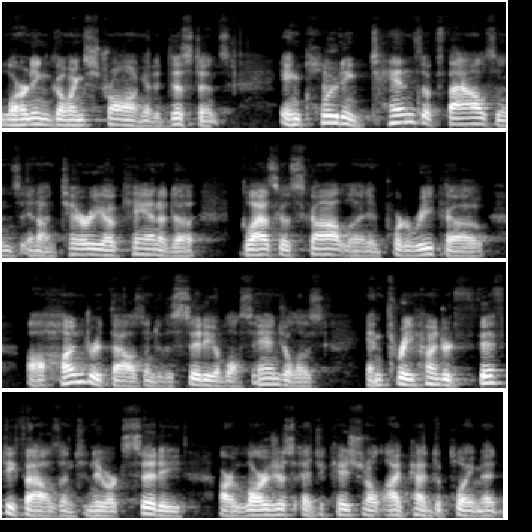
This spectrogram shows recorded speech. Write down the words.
learning going strong at a distance including tens of thousands in Ontario, Canada, Glasgow, Scotland, and Puerto Rico, 100,000 to the city of Los Angeles, and 350,000 to New York City, our largest educational iPad deployment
